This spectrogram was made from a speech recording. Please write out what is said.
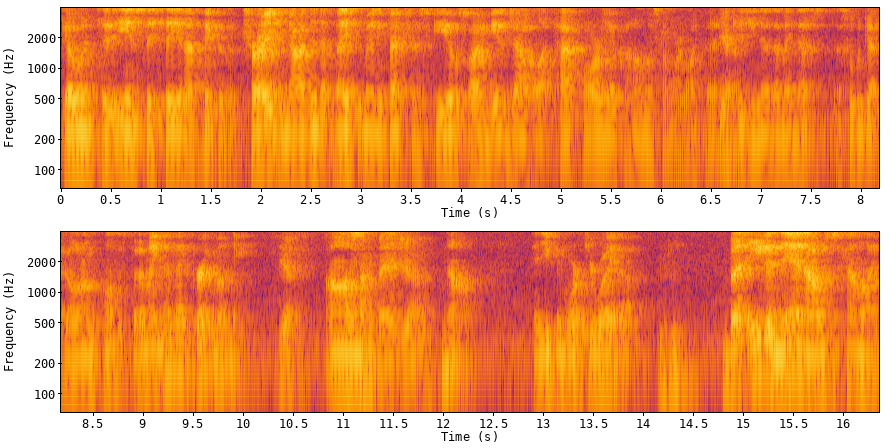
going to EMCC, and I picked up a trade. You know, I did that basic manufacturing skill so I can get a job like Packard, Yokohama, somewhere like that. Yeah. Because you know, I mean, that's that's what we got going on in Columbus. But I mean, they make great money. Yeah. Um, It's not a bad job. no, and you can work your way up. Mhm. But even then, I was just kind of like,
